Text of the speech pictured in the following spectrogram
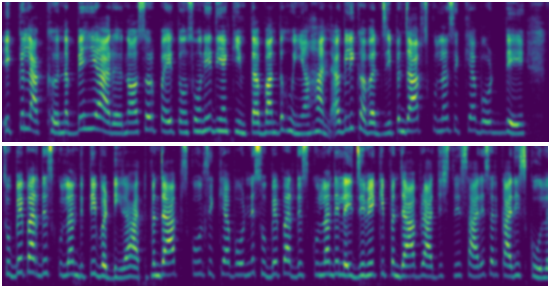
ਇੱਕ ਲੱਖ ਨੱਬੇ ਹਜ਼ਾਰ ਨੌ ਸੌ ਰੁਪਏ ਤੋਂ ਸੋਨੇ ਦੀਆਂ ਕੀਮਤਾਂ ਬੰਦ ਹੋਈਆਂ ਹਨ। ਅਗਲੀ ਖਬਰ ਜੀ, ਪੰਜਾਬ ਸਕੂਲਾਂ ਸਿੱਖਿਆ ਬੋਰਡ ਦੇ ਸੂਬੇ ਭਰ ਦੇ ਸਕੂਲਾਂ ਦਿੱਤੀ ਵੱਡੀ ਰਾਹਤ। ਪੰਜਾਬ ਸਕੂਲ ਸਿੱਖਿਆ ਬੋਰਡ ਨੇ ਸੂਬੇ ਭਰ ਦੇ ਸਕੂਲਾਂ ਦੇ ਲਈ ਜਿਵੇਂ ਕਿ ਪੰਜਾਬ ਰਾਜ ਦੇ ਸਾਰੇ ਸਰਕਾਰੀ ਸਕੂਲ,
